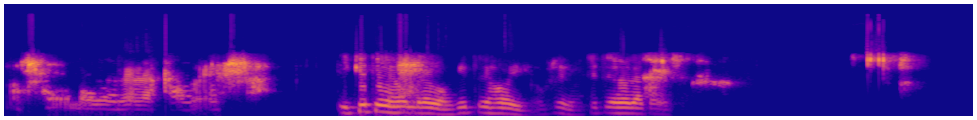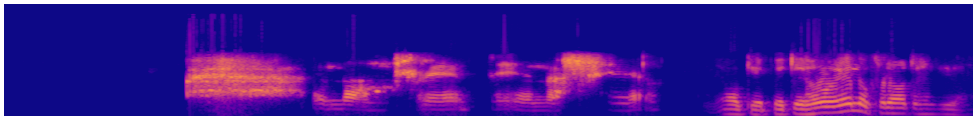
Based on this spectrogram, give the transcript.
No sé, me duele la cabeza. ¿Y qué te dejó el dragón? ¿Qué te dejó ahí? Observa, ¿qué te dejó la cabeza? En la frente, en la sien. Ok, ¿pero te dejó él o fueron otras entidades?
